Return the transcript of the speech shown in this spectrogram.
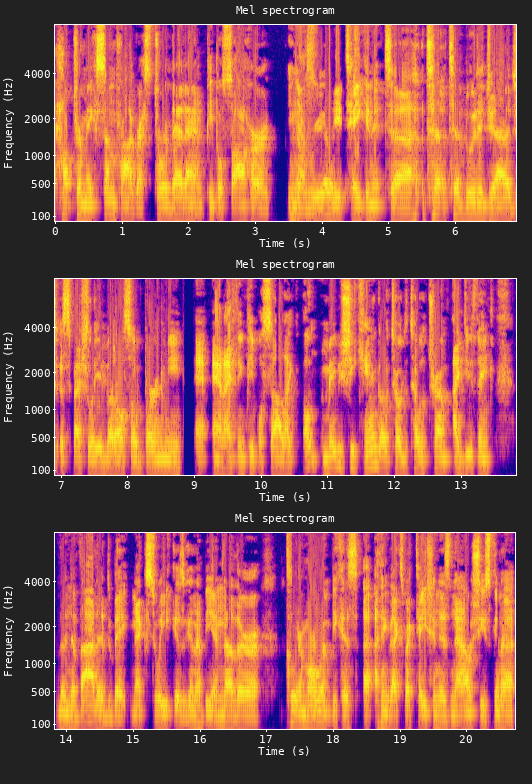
helped her make some progress toward that end. People saw her, you know, yes. really taking it to, to to Buttigieg, especially, but also Bernie. And, and I think people saw like, oh, maybe she can go toe to toe with Trump. I do think the Nevada debate next week is going to be another clear moment because uh, I think the expectation is now she's going to,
